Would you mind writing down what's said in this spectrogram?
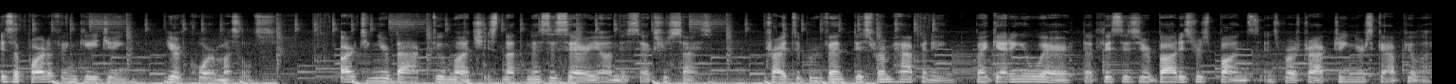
is a part of engaging your core muscles. Arching your back too much is not necessary on this exercise. Try to prevent this from happening by getting aware that this is your body's response in protracting your scapula.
